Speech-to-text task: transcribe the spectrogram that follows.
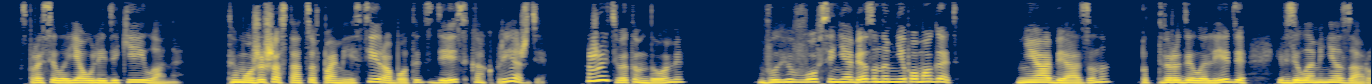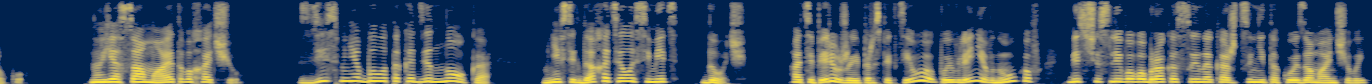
— спросила я у леди Кейланы. «Ты можешь остаться в поместье и работать здесь, как прежде, жить в этом доме. Вы вовсе не обязаны мне помогать». «Не обязана», — подтвердила леди и взяла меня за руку. Но я сама этого хочу. Здесь мне было так одиноко. Мне всегда хотелось иметь дочь. А теперь уже и перспектива появления внуков без счастливого брака сына кажется не такой заманчивой.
